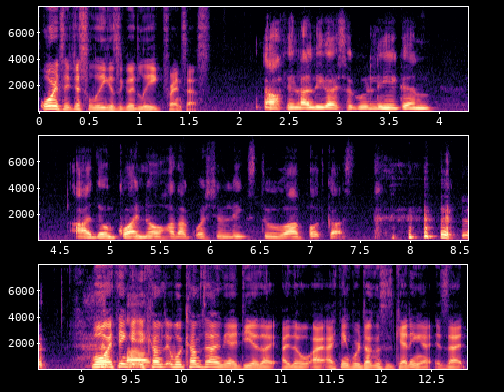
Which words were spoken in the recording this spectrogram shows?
Or is it just La Liga is a good league, Francesc? I think La Liga is a good league, and I don't quite know how that question links to our podcast. well, I think it uh, comes. What comes down to the idea that I know. I think where Douglas is getting at is that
